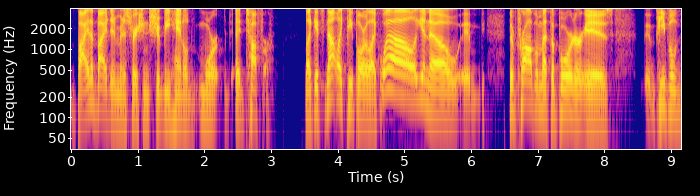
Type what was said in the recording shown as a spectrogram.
by the Biden administration should be handled more uh, tougher. Like it's not like people are like, well, you know, eh, the problem at the border is people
